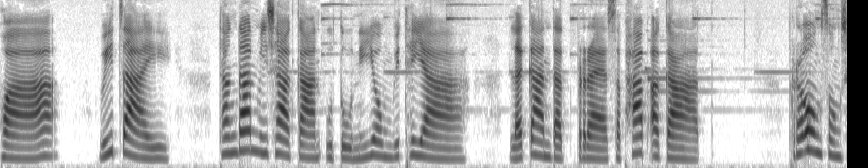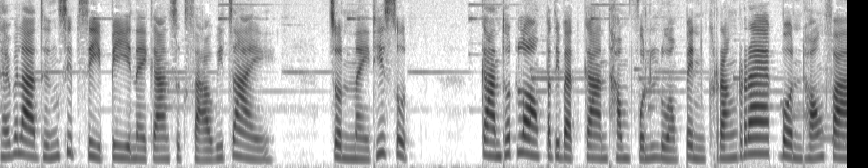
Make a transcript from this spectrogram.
คว้า วิจัย ทั้งด้านวิชาการอุตุนิยมวิทยา และการดัดแปลสภาพอากาศ พระองค์ทรงใช้เวลาถึง 14 ปีในการศึกษาวิจัย จนในที่สุด การทดลองปฏิบัติการทำฝนหลวงเป็นครั้งแรกบนท้องฟ้า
